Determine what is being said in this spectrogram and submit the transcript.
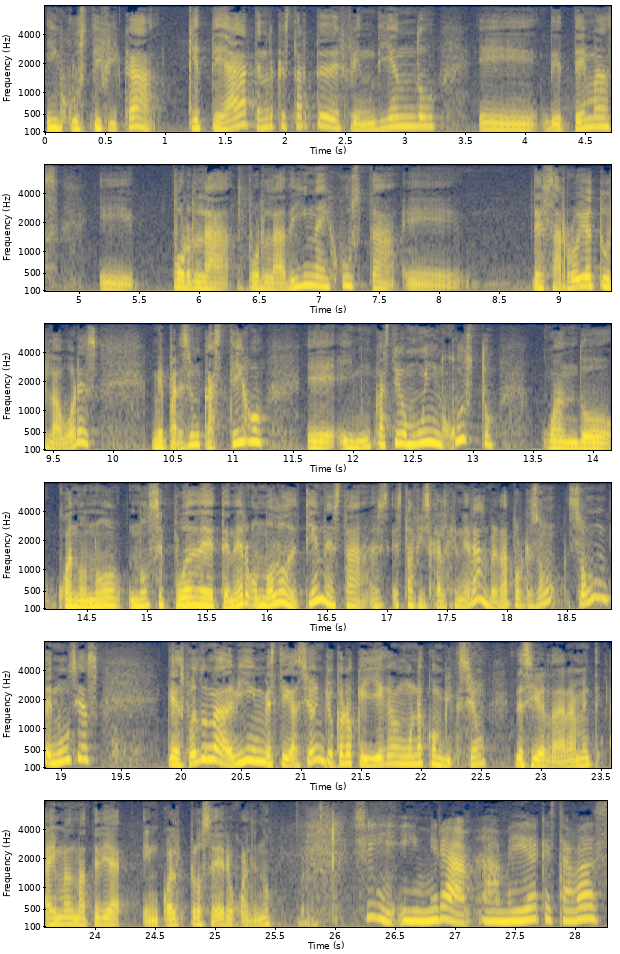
injustificada que te haga tener que estarte defendiendo eh, de temas eh, por, la, por la digna y justa eh, desarrollo de tus labores, me parece un castigo y un castigo muy injusto cuando, cuando no, no se puede detener o no lo detiene esta, esta fiscal general, ¿verdad? Porque son, son denuncias que después de una debida investigación yo creo que llegan a una convicción de si verdaderamente hay más materia en cuál proceder o cuál no. Sí, y mira, a medida que estabas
